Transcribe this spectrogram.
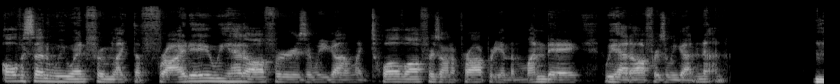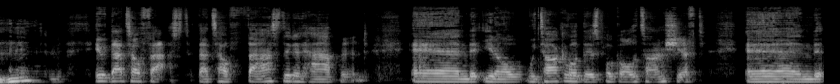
all of a sudden we went from like the friday we had offers and we got like 12 offers on a property and the monday we had offers and we got none Mm-hmm. And it, that's how fast. That's how fast it had happened. And you know, we talk about this book all the time, Shift. And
